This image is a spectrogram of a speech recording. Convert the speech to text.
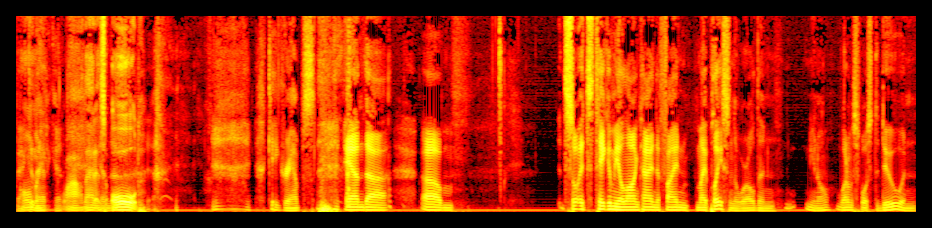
back oh to my, that again wow, that is And, uh, old. okay gramps and uh um so it's taken me a long time to find my place in the world and you know what i'm supposed to do and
